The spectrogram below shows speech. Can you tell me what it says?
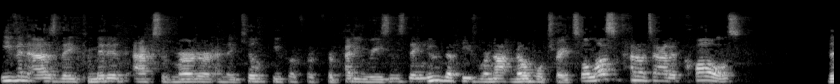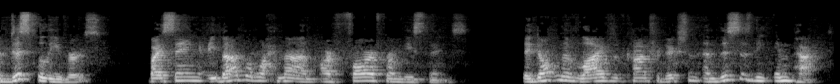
Even as they committed acts of murder and they killed people for, for petty reasons, they knew that these were not noble traits. So Allah subhanahu wa ta'ala calls the disbelievers by saying Ibadur Rahman are far from these things. They don't live lives of contradiction. And this is the impact,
